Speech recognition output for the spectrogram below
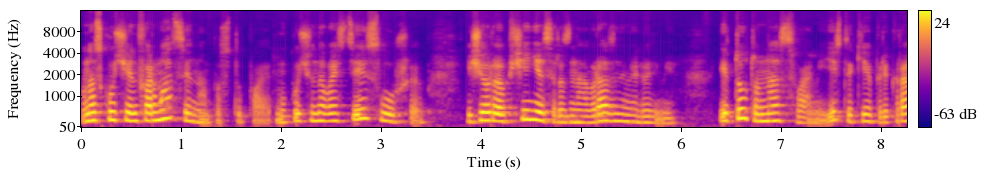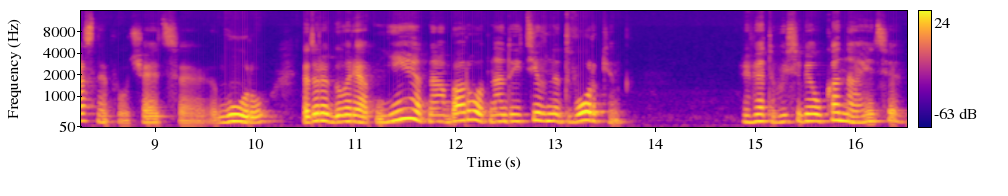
У нас куча информации нам поступает, мы кучу новостей слушаем, еще раз общение с разнообразными людьми. И тут у нас с вами есть такие прекрасные, получается, гуру, которые говорят, нет, наоборот, надо идти в нетворкинг. Ребята, вы себя уканаете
